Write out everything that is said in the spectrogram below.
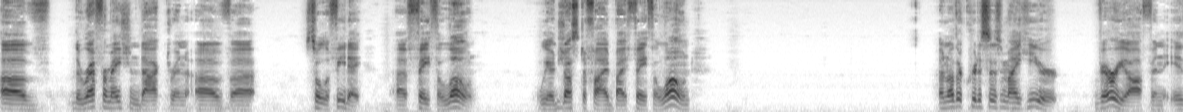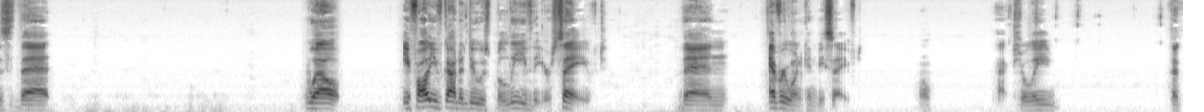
of the Reformation doctrine of uh, sola fide, uh, faith alone. We are justified by faith alone. Another criticism I hear very often is that, well, if all you've got to do is believe that you're saved, then everyone can be saved. Well, actually, that,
